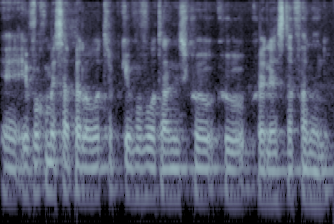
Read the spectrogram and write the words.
É, eu vou começar pela outra, porque eu vou voltar nisso que o, que o, que o Elias está falando.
